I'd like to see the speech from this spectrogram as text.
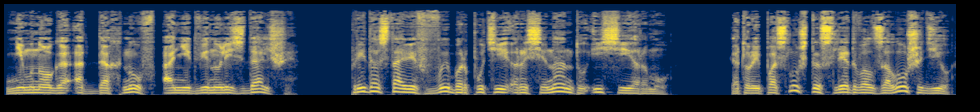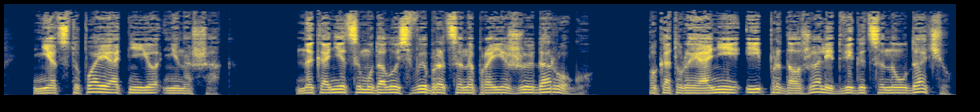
Немного отдохнув, они двинулись дальше, предоставив выбор пути Росинанту и Серому, который послушно следовал за лошадью, не отступая от нее ни на шаг. Наконец им удалось выбраться на проезжую дорогу, по которой они и продолжали двигаться на удачу,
